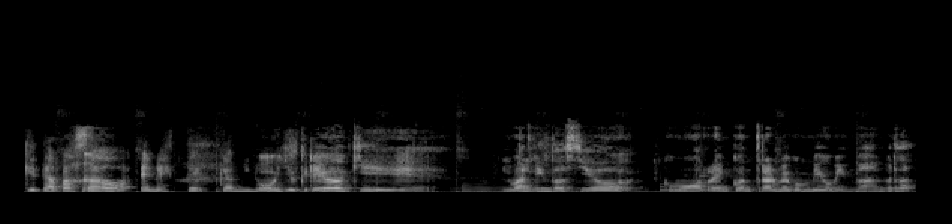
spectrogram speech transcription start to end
que te ha pasado en este camino? Oh, yo creo que lo más lindo ha sido como reencontrarme conmigo misma, en verdad.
